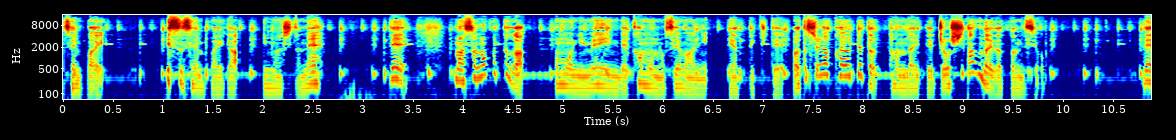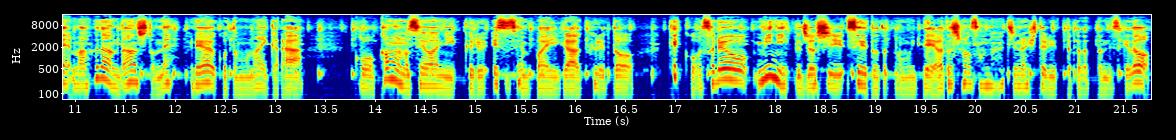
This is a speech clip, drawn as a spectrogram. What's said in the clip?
先輩、S 先輩がいましたね。で、まあその方が主にメインでカモの世話にやってきて、私が通ってた短大って女子短大だったんですよ。で、まあ普段男子とね、触れ合うこともないから、こう、カモの世話に来る S 先輩が来ると、結構それを見に行く女子生徒とかもいて、私もそのうちの一人とかだったんですけど、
